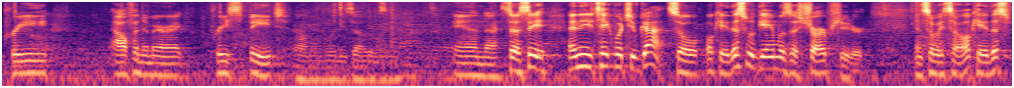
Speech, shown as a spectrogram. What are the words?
pre-alphanumeric, pre-speech. Oh, man, these other ones. And uh, so see, and then you take what you've got. So okay, this game was a sharpshooter, and so we said, okay, this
